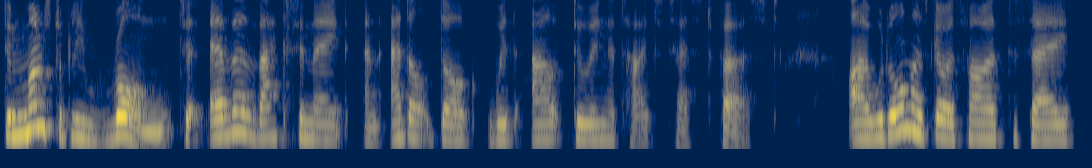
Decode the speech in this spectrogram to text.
demonstrably wrong to ever vaccinate an adult dog without doing a titer test first. I would almost go as far as to say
